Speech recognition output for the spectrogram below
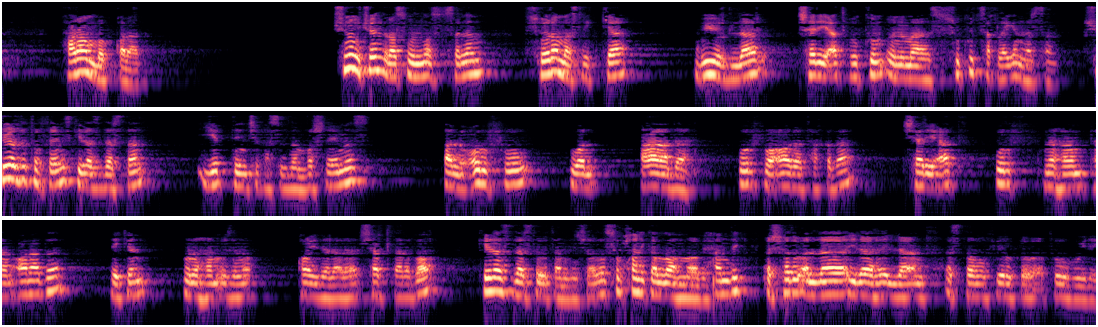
harom bo'lib qoladi. Shuning uchun rasululloh sollallohu alayhi vasallam so'ramaslikka buyurdilar shariat hukm nima sukut saqlagan narsani. Shu yerda to'xtaymiz kelasi darsdan yettinchi fasldan boshlaymiz. Al urfu val ada urf va odat haqida shariat urfni ham tan oladi lekin uni ham o'zini qoidalari shartlari bor. Kelasi darsda o'tamiz inshaalloh. Subhanakallohumma bihamdik. Ashhadu an la ilaha illa ant astag'firuka va atubu ilayk.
